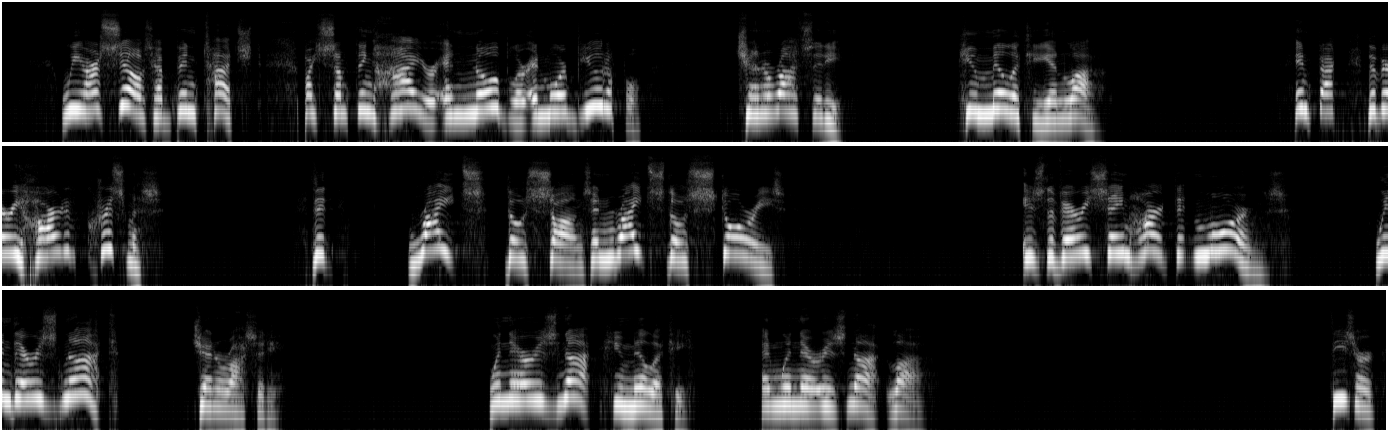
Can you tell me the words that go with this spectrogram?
We ourselves have been touched by something higher and nobler and more beautiful generosity, humility, and love. In fact, the very heart of Christmas that writes those songs and writes those stories is the very same heart that mourns when there is not generosity, when there is not humility, and when there is not love. These are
